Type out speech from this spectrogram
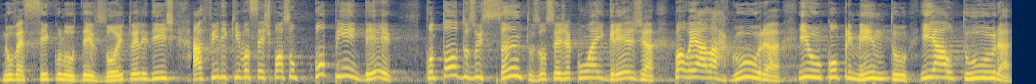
no versículo 18, ele diz: a fim de que vocês possam compreender com todos os santos, ou seja, com a igreja, qual é a largura e o comprimento e a altura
